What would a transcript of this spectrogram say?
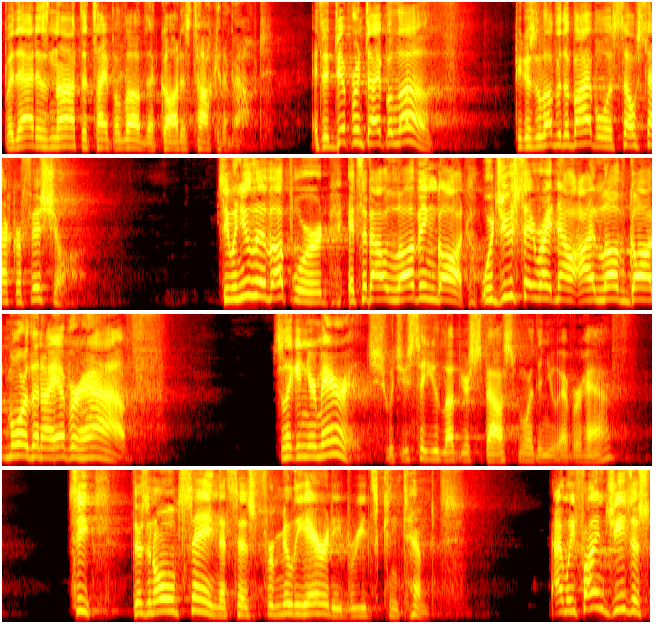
But that is not the type of love that God is talking about. It's a different type of love because the love of the Bible is self sacrificial. See, when you live upward, it's about loving God. Would you say right now, I love God more than I ever have? So, like in your marriage, would you say you love your spouse more than you ever have? See, there's an old saying that says familiarity breeds contempt. And we find Jesus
